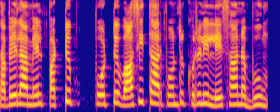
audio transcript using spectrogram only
தபேலா மேல் பட்டு போட்டு வாசித்தார் போன்று குரலில் லேசான பூம்.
